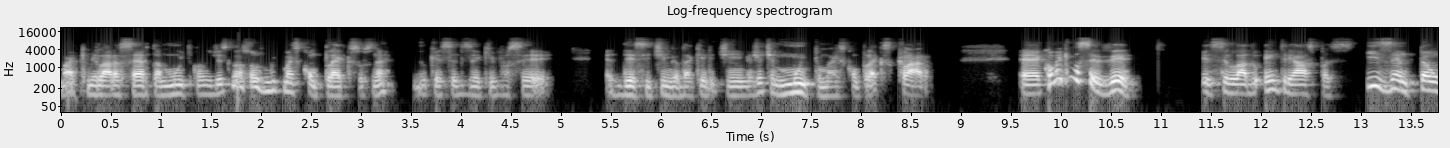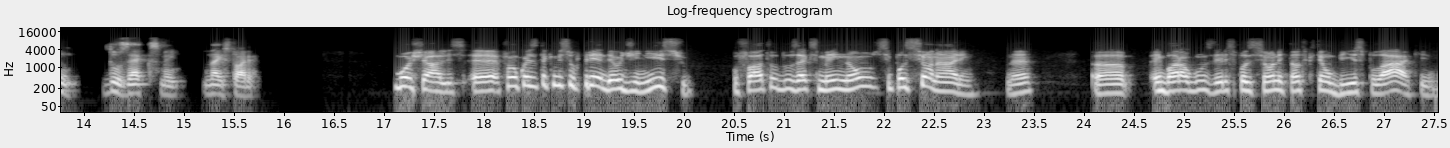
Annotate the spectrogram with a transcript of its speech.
Mark Millar acerta muito quando diz que nós somos muito mais complexos, né? Do que você dizer que você desse time ou daquele time. A gente é muito mais complexo, claro. É, como é que você vê esse lado, entre aspas, isentão dos X-Men na história? Bom, Charles, é, foi uma coisa até que me surpreendeu de início, o fato dos X-Men não se posicionarem, né? Uh, embora alguns deles se posicionem, tanto que tem um bispo lá, que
